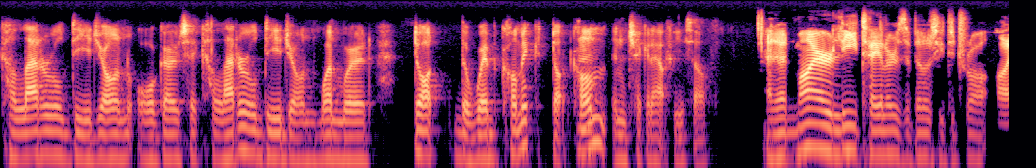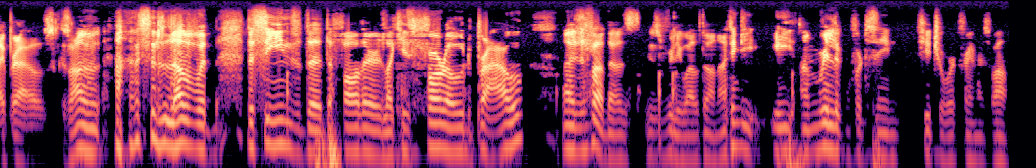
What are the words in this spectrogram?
Collateral Dear John or go to Collateral Dear John, one word, dot thewebcomic dot Hmm. com and check it out for yourself. And admire Lee Taylor's ability to draw eyebrows because I I was in love with the scenes of the the father like his furrowed brow. I just thought that was it was really well done. I think he, he I'm really looking forward to seeing future work for him as well.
